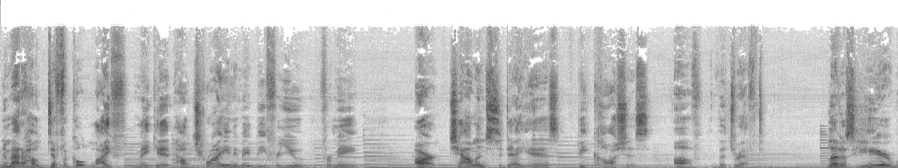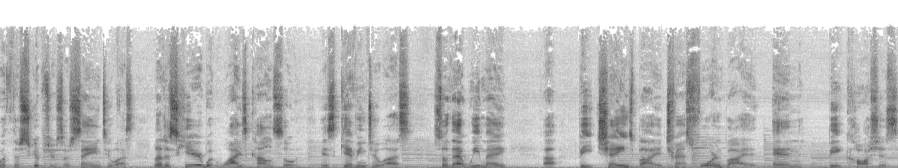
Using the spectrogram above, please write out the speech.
no matter how difficult life may get, how trying it may be for you, for me, our challenge today is be cautious of the drift. Let us hear what the scriptures are saying to us. Let us hear what wise counsel is giving to us so that we may uh, be changed by it, transformed by it, and be cautious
